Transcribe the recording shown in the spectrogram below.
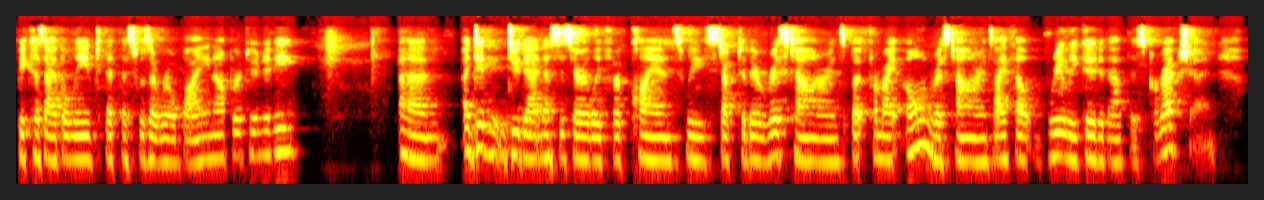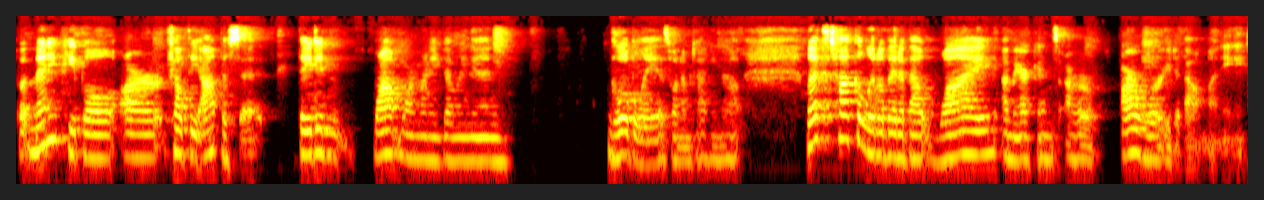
because I believed that this was a real buying opportunity. Um, I didn't do that necessarily for clients. We stuck to their risk tolerance, but for my own risk tolerance, I felt really good about this correction. But many people are felt the opposite. They didn't want more money going in globally, is what I'm talking about. Let's talk a little bit about why Americans are are worried about money.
